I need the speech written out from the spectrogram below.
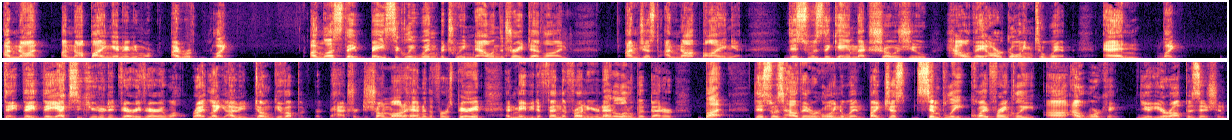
I'm not. I'm not buying in anymore. I re, like unless they basically win between now and the trade deadline. I'm just. I'm not buying it. This was the game that shows you how they are going to win, and like they, they they executed it very very well, right? Like I mean, don't give up a hat trick to Sean Monahan in the first period, and maybe defend the front of your net a little bit better. But this was how they were going to win by just simply, quite frankly, uh, outworking your, your opposition.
